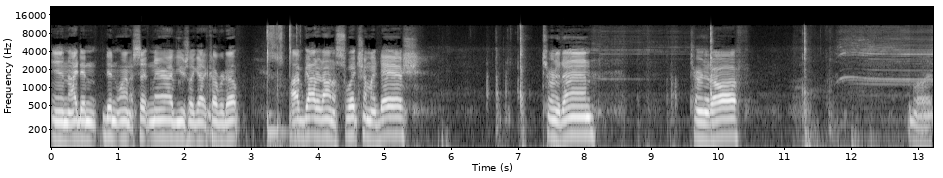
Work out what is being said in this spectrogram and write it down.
and I didn't didn't want it sitting there. I've usually got it covered up. I've got it on a switch on my dash turn it on, turn it off. But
